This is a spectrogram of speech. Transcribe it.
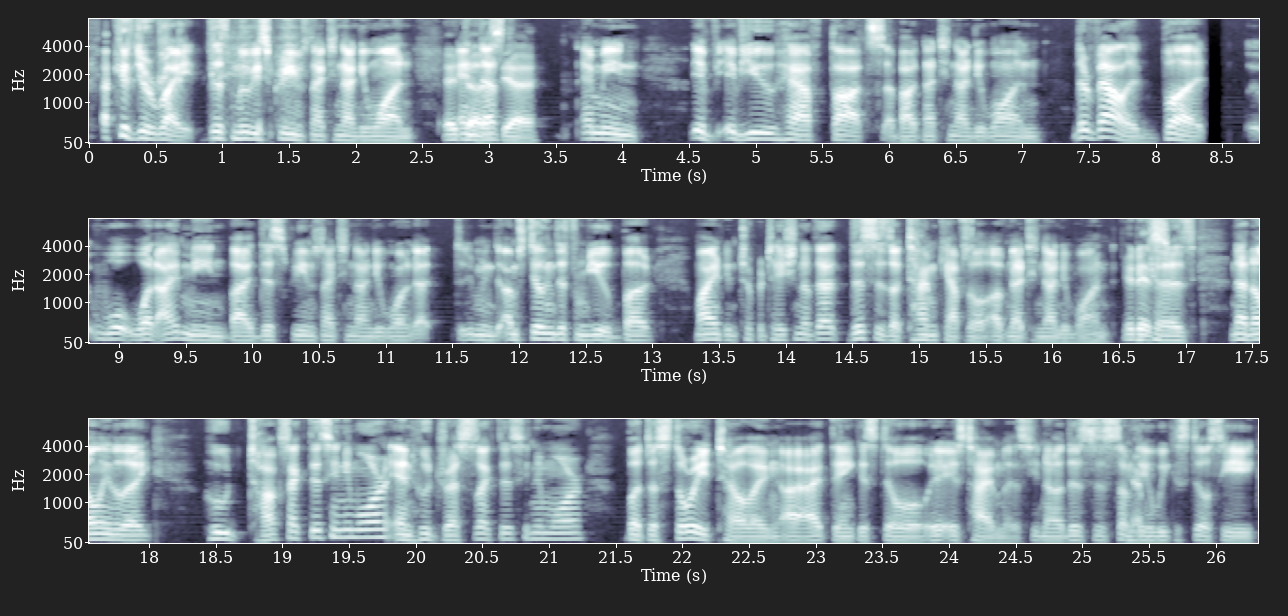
Because you're right. This movie screams 1991. it and does. that's, Yeah. I mean, if if you have thoughts about 1991, they're valid. But what what I mean by this screams 1991, uh, I mean, I'm stealing this from you, but my interpretation of that, this is a time capsule of 1991. It is. because not only like who talks like this anymore and who dresses like this anymore, but the storytelling I, I think is still is timeless. You know, this is something we can still see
